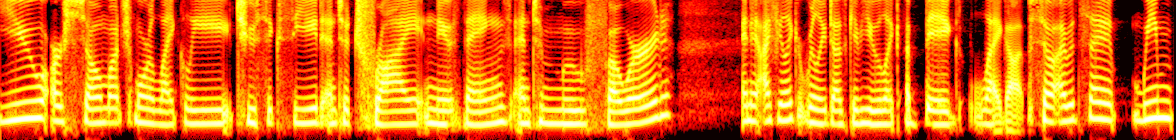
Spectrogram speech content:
you are so much more likely to succeed and to try new things and to move forward. And I feel like it really does give you like a big leg up. So I would say we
